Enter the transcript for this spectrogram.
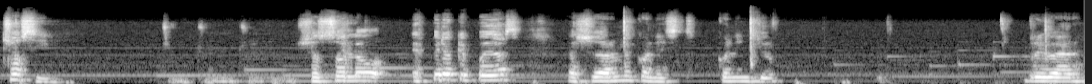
yo sí. Yo solo espero que puedas ayudarme con esto, con Injure. River.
